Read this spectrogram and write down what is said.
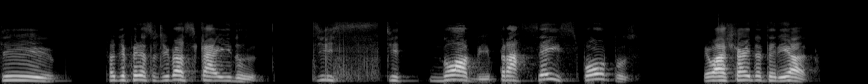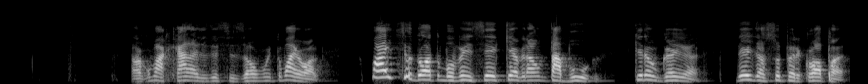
Se a diferença tivesse caído de, de 9 para 6 pontos, eu acho que ainda teria alguma cara de decisão muito maior. Mas se o Dortmund vencer quebrar um tabu que não ganha desde a Supercopa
